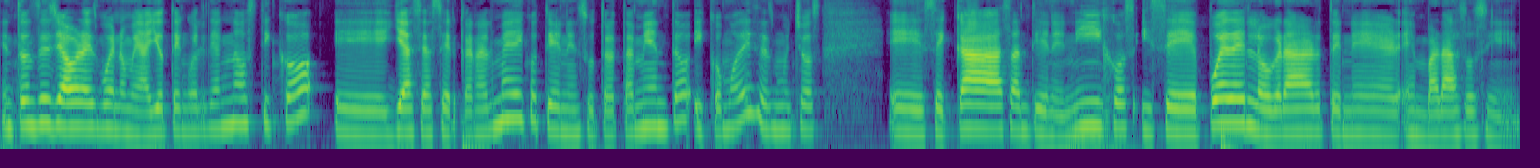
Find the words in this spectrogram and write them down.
Entonces ya ahora es, bueno, mira, yo tengo el diagnóstico, eh, ya se acercan al médico, tienen su tratamiento y como dices, muchos eh, se casan, tienen hijos y se pueden lograr tener embarazos sin,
